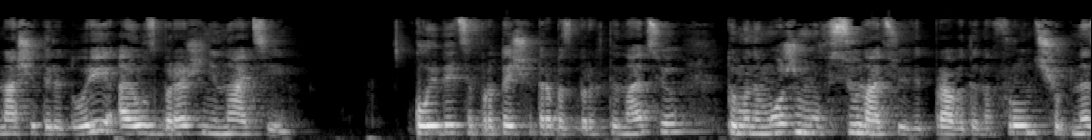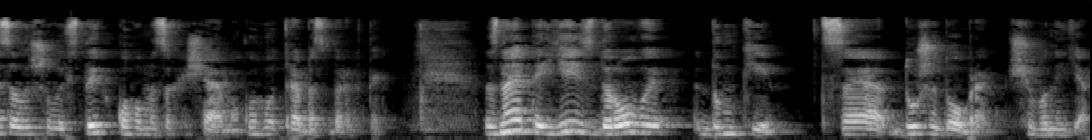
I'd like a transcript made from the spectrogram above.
наші території, а й у збереженні нації. Коли йдеться про те, що треба зберегти націю, то ми не можемо всю націю відправити на фронт, щоб не залишилось тих, кого ми захищаємо, кого треба зберегти. Знаєте, є й здорові думки. Це дуже добре, що вони є.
